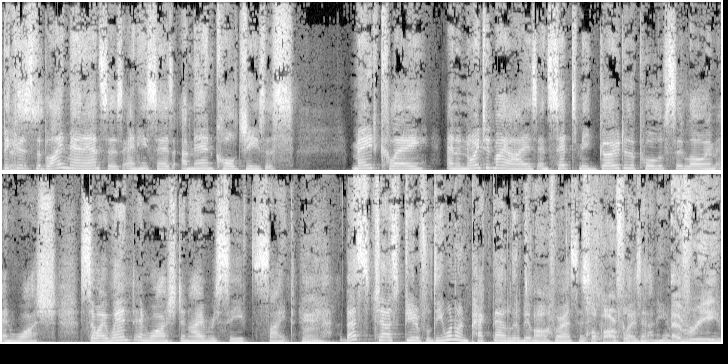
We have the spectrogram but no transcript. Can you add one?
because Yes. the blind man answers and he says, a man called Jesus made clay and anointed my eyes and said to me, go to the pool of Siloam and wash. So I went and washed and I received sight. Hmm. That's just beautiful. Do you want to unpack that a little bit more for us? as so we. Close out here. Every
